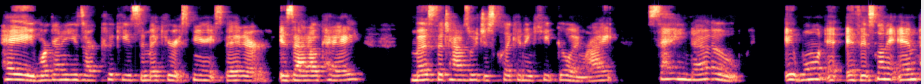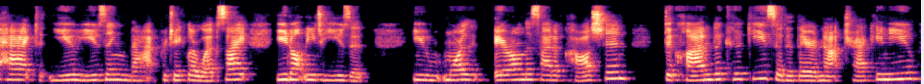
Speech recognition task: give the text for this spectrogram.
hey we're going to use our cookies to make your experience better is that okay most of the times we just click it and keep going right? Say no. It won't if it's going to impact you using that particular website you don't need to use it. You more err on the side of caution decline the cookie so that they're not tracking you.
